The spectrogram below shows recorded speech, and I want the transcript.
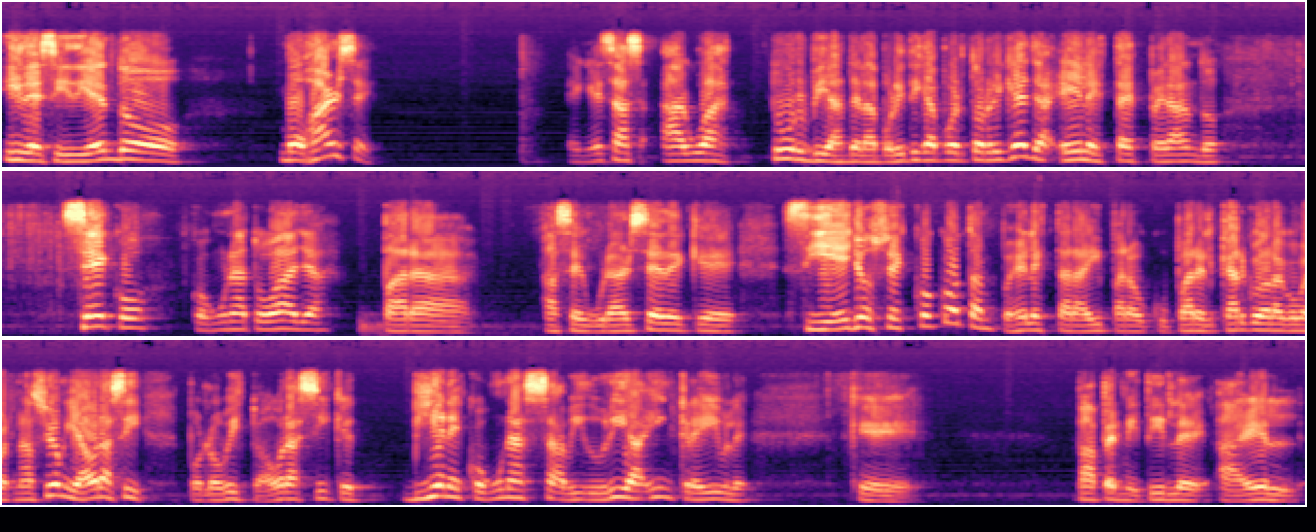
y decidiendo mojarse en esas aguas turbias de la política puertorriqueña, él está esperando seco con una toalla para asegurarse de que si ellos se escocotan, pues él estará ahí para ocupar el cargo de la gobernación y ahora sí, por lo visto, ahora sí que viene con una sabiduría increíble que va a permitirle a él,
